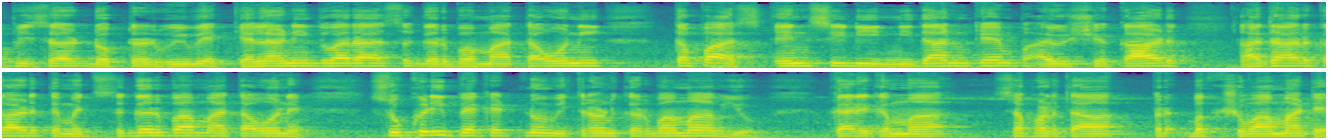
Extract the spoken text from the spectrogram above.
officer doctor Vivek Kelani દ્વારા સગર્ભ માતાઓની તપાસ એનસીડી નિદાન કેમ્પ, આયુષ્ય કાર્ડ, આધાર કાર્ડ તેમજ સગર્ભા માતાઓને સુખડી પેકેટનું વિતરણ કરવામાં આવ્યું. કાર્યક્રમમાં સફળતા બક્ષવા માટે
